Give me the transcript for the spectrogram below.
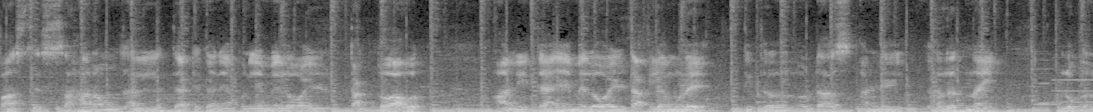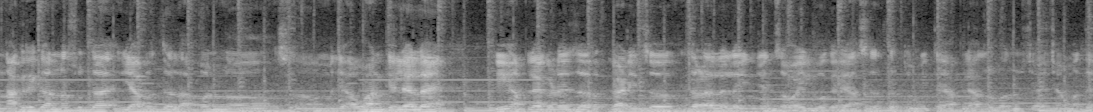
पाच ते सहा राऊंड झालेले त्या ठिकाणी आपण एम एल ऑइल टाकतो आहोत. आणि त्या एम एल ऑइल टाकल्यामुळे तिथं डास अंडी घालत नाही. लोक नागरिकांना सुद्धा याबद्दल आपण म्हणजे आव्हान केलेलं आहे की आपल्याकडे जर गाडीचं जळालेलं इंजिनचं ऑइल वगैरे असेल तर तुम्ही ते आपल्या आजूबाजूच्या ह्याच्यामध्ये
